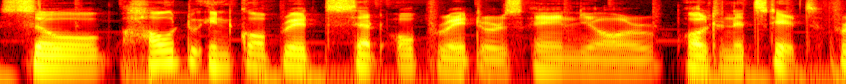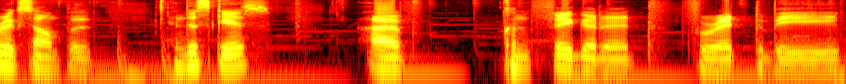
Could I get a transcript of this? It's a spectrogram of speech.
So how to incorporate set operators in your alternate states. For example, in this case, I've configured it for it to be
